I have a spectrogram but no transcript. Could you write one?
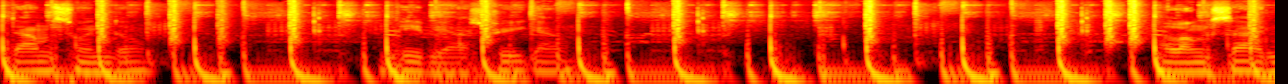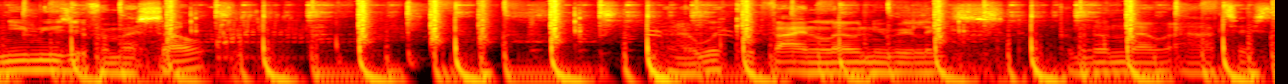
Dan Swindle, and PBR Street Gang. Alongside new music from myself and a wicked vinyl only release from an unknown artist,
